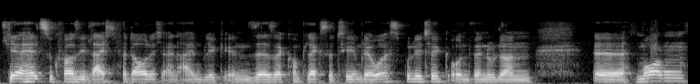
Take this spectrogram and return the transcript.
Hier erhältst du quasi leicht verdaulich einen Einblick in sehr, sehr komplexe Themen der US-Politik und wenn du dann äh, morgen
